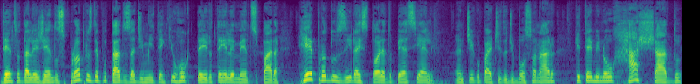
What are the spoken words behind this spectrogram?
Dentro da legenda, os próprios deputados admitem que o roteiro tem elementos para reproduzir a história do PSL, antigo partido de Bolsonaro, que terminou rachado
